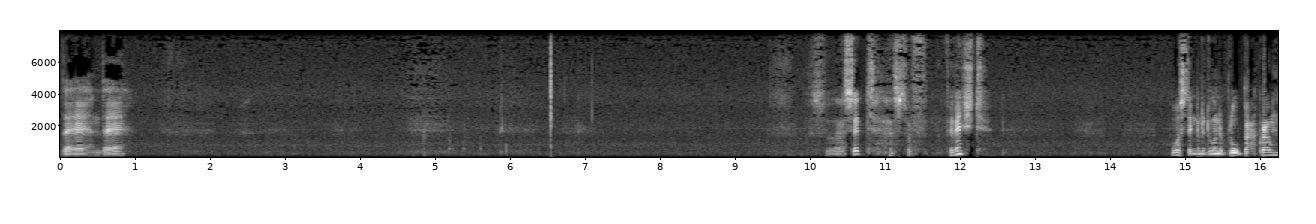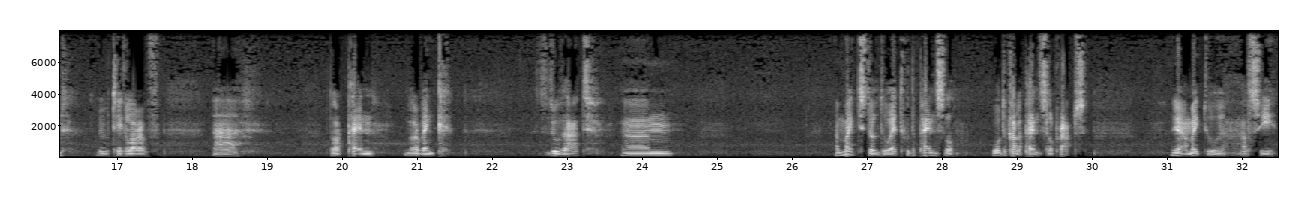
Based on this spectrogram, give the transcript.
there and there. So that's it. That's finished. I was thinking of doing a blue background it would take a lot of uh, a lot of pen, a lot of ink to do that. Um, I might still do it with a pencil, watercolour pencil perhaps. Yeah, I might do. I'll see,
